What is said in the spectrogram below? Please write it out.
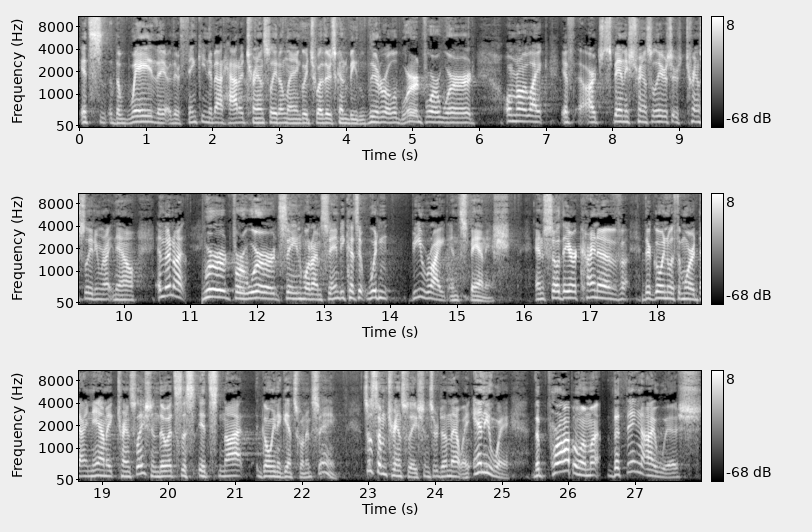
it's the way they, they're thinking about how to translate a language, whether it's going to be literal, word for word, or more like if our Spanish translators are translating right now, and they're not word for word saying what I'm saying because it wouldn't be right in Spanish. And so they are kind of, they're going with a more dynamic translation, though it's, this, it's not going against what I'm saying. So some translations are done that way. Anyway, the problem, the thing I wish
